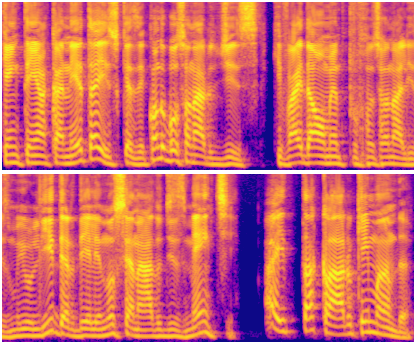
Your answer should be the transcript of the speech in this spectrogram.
Quem tem a caneta é isso. Quer dizer, quando o Bolsonaro diz que vai dar aumento para o funcionalismo e o líder dele no Senado desmente, aí tá claro quem manda,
